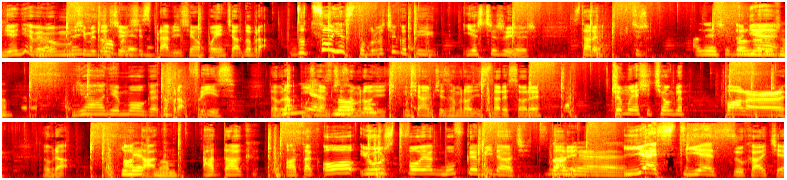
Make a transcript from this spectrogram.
Nie, nie wiem, No, bo to musimy to oczywiście jednak. sprawdzić, nie mam pojęcia. Dobra, to co jest z tobą? Dlaczego ty jeszcze żyjesz? Stary, przecież Ale ja się No wolno nie. ruszam. ja nie mogę. Dobra, freeze. Dobra, No nie, musiałem cię znowu? zamrozić. Musiałem cię zamrozić, stary, sorry. Czemu ja się ciągle palę? Dobra, atak. mam. Atak, atak. O, już twoją główkę widać, No stary. nie. Jest, jest, słuchajcie.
